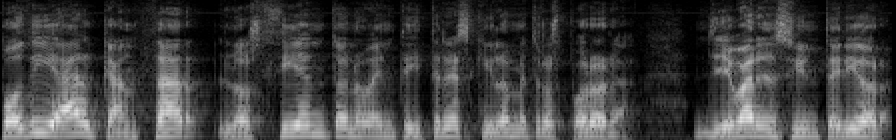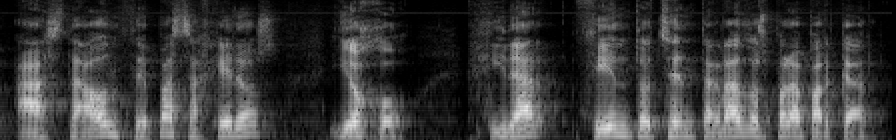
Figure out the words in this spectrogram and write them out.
Podía alcanzar los 193 kilómetros por hora, llevar en su interior hasta 11 pasajeros y, ojo, girar 180 grados para aparcar.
